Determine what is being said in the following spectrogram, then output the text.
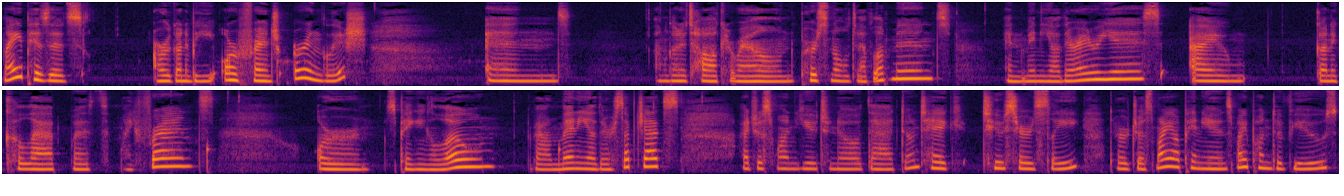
my episodes are gonna be or French or English, and I'm gonna talk around personal development and many other areas. I'm gonna collab with my friends or speaking alone about many other subjects. I just want you to know that don't take too seriously. They're just my opinions, my point of views,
